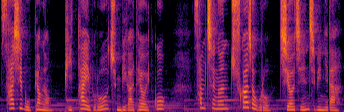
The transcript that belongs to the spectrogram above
45평형 B타입으로 준비가 되어 있고 3층은 추가적으로 지어진 집입니다.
